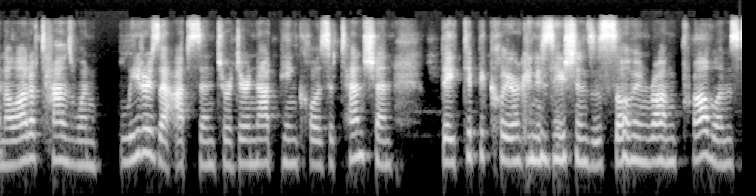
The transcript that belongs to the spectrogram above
And a lot of times when leaders are absent or they're not paying close attention, they typically organizations are solving wrong problems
